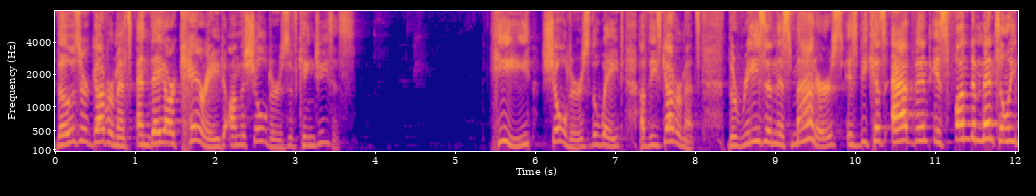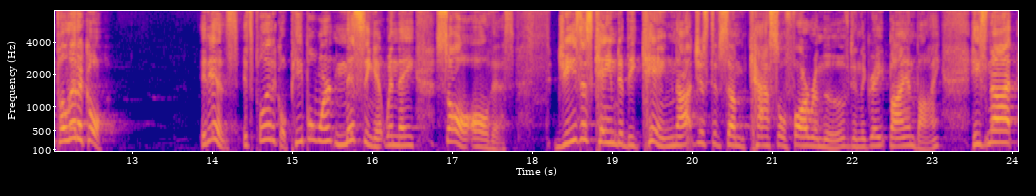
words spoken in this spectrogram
Those are governments, and they are carried on the shoulders of King Jesus. He shoulders the weight of these governments. The reason this matters is because Advent is fundamentally political. It is. It's political. People weren't missing it when they saw all this. Jesus came to be king, not just of some castle far removed in the great by and by. He's not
